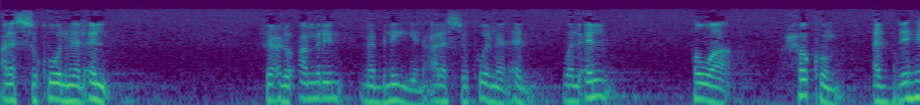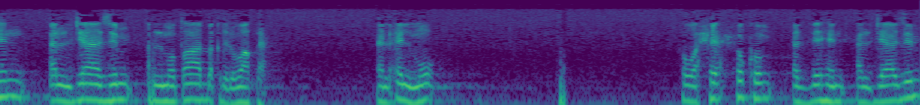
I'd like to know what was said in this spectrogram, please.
على السكون من العلم. فعل أمر مبني على السكون من العلم. والعلم هو حكم الذهن الجازم المطابق للواقع. العلم هو حكم الذهن الجازم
